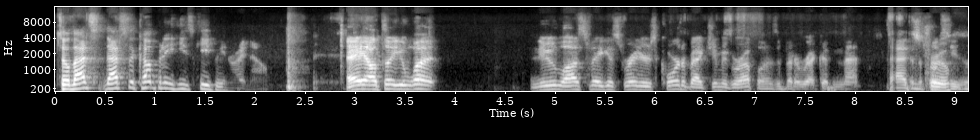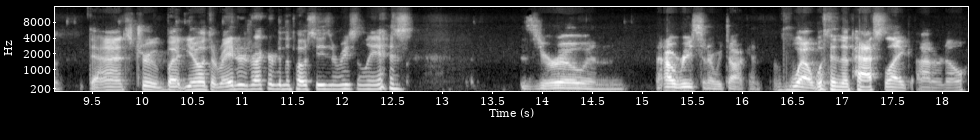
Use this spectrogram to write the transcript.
So that's that's the company he's keeping right now. Hey, I'll tell you what. New Las Vegas Raiders quarterback Jimmy Garoppolo has a better record than that. That's in the true. postseason. That's true. But you know what the Raiders record in the postseason recently is? Zero and how recent are we talking? Well, within the past like, I don't know,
